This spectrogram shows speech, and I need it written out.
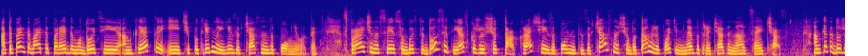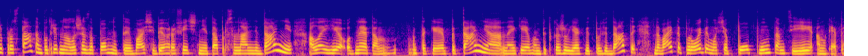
А тепер давайте перейдемо до цієї анкети і чи потрібно її завчасно заповнювати. Спираючи на свій особистий досвід, я скажу, що так, краще її заповнити завчасно, щоб там вже потім не витрачати на цей час. Анкета дуже проста, там потрібно лише заповнити ваші біографічні та персональні дані, але є одне там таке питання, на яке я вам підкажу, як відповідати. Давайте пройдемося по пунктам цієї анкети.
